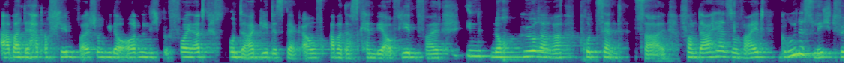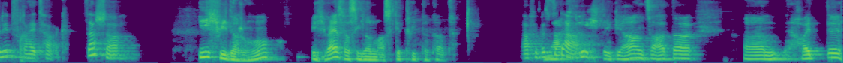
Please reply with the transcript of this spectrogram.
aber der hat auf jeden Fall schon wieder ordentlich befeuert und da geht es bergauf. Aber das kennen wir auf jeden Fall in noch höherer Prozentzahl. Von daher soweit grünes Licht für den Freitag. Sascha. Ich wiederum ich weiß, was Elon Musk getwittert hat. Dafür bist ja, du da. Richtig, ja. Und zwar hat er ähm, heute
